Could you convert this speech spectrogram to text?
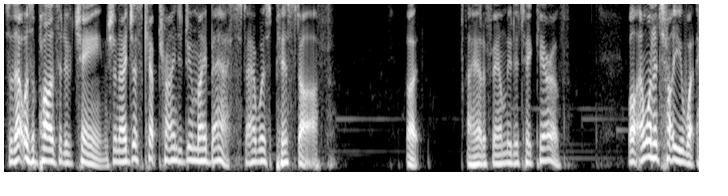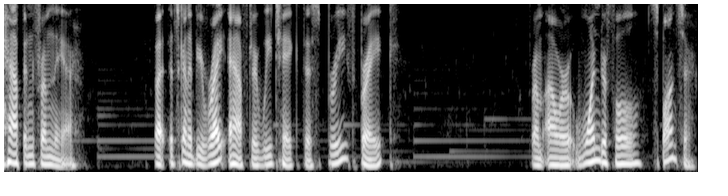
So that was a positive change. And I just kept trying to do my best. I was pissed off, but I had a family to take care of. Well, I want to tell you what happened from there, but it's going to be right after we take this brief break from our wonderful sponsor.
